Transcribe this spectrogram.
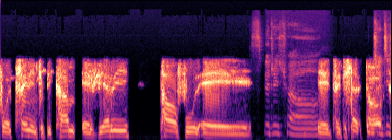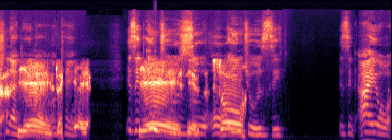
for training to become a very powerful uh, Spiritual. uh, traditional healer, Yes, like uh, Is it yes, yes. or So- Injuzi? Is it I or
